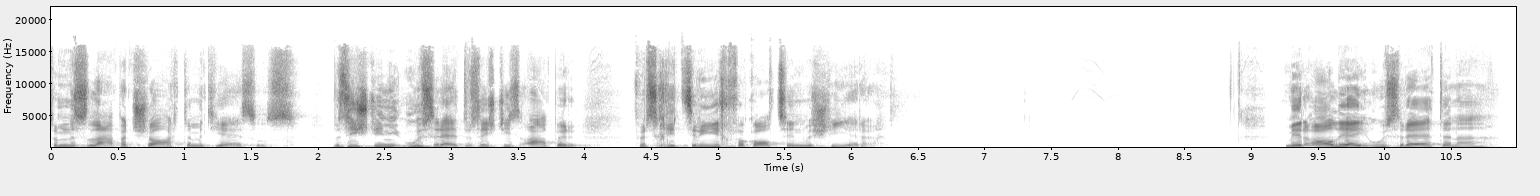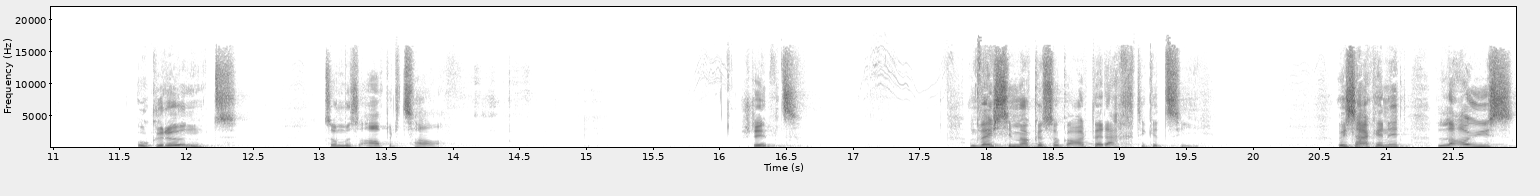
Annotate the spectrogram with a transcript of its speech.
um ein Leben zu starten mit Jesus? Was ist deine Ausrede? Was ist dein Aber? Für sich ins Reich von Gott zu investieren. Wir alle haben Ausreden und Gründe, um es aber zu haben. Stimmt's? Und weißt du, sie mögen sogar berechtigt sein. Und ich sage nicht, lass uns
